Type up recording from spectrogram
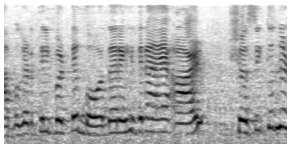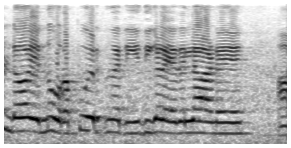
അപകടത്തിൽപ്പെട്ട് ബോധരഹിതനായ ആൾ ശ്വസിക്കുന്നുണ്ടോ എന്ന് ഉറപ്പുവരുത്തുന്ന രീതികൾ ഏതെല്ലാമാണ് ആ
